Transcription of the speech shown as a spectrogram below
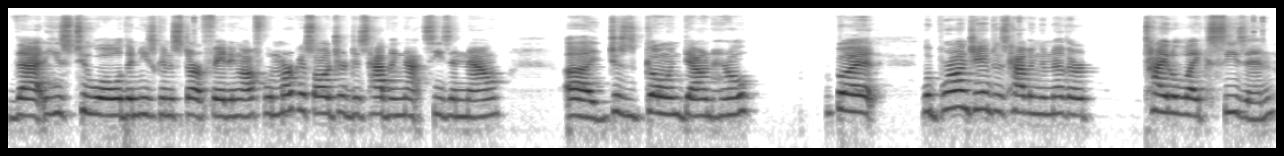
that he's too old and he's going to start fading off. Well, Marcus Aldridge is having that season now, uh, just going downhill. But LeBron James is having another title like season,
